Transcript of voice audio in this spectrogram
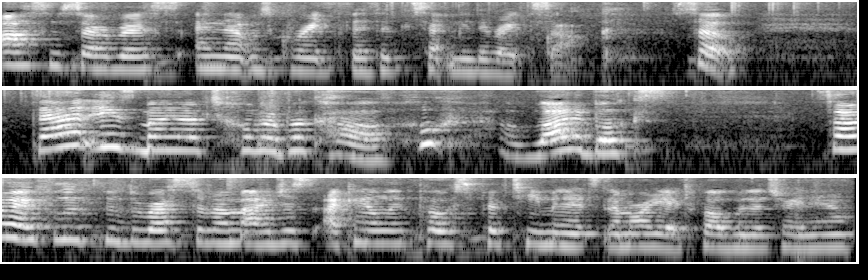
Awesome service. And that was great that they sent me the right sock. So that is my October book haul. Whew, a lot of books. Sorry I flew through the rest of them. I just, I can only post 15 minutes and I'm already at 12 minutes right now.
